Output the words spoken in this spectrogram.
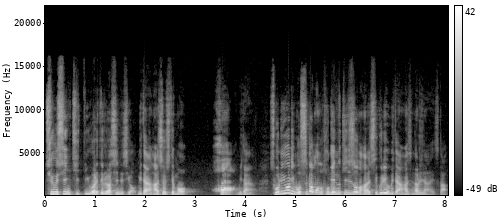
中心地って言われてるらしいんですよ。みたいな話をしても、はあ、みたいな。それよりも巣鴨のトゲ抜き地蔵の話してくれよみたいな話になるじゃないですか。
